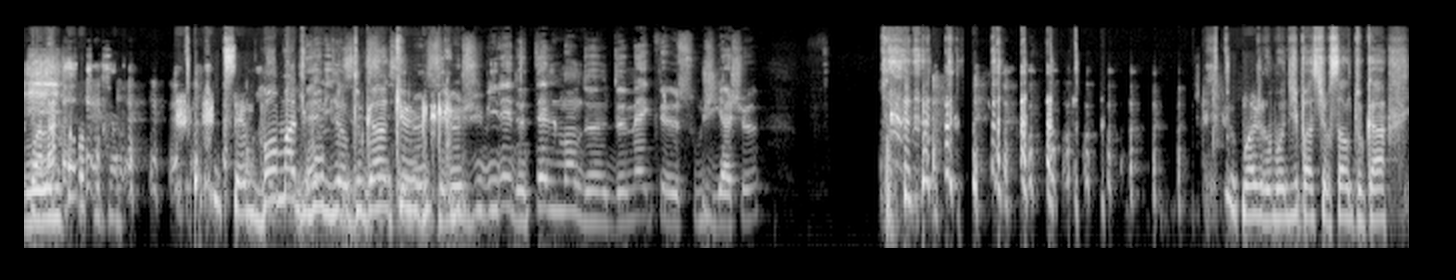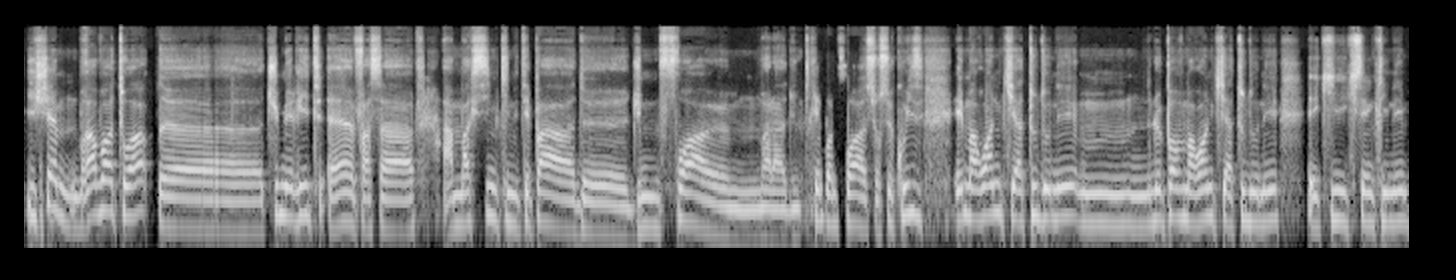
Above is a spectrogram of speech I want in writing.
Et C'est un bon match, oui, en c'est- tout cas. c'est- Que... le- jubilé de tellement de, de mecs euh, sous JHE. Moi, je rebondis pas sur ça, en tout cas. Hichem, bravo à toi. Euh, tu mérites hein, face à, à, Maxime qui n'était pas d'une foi, euh, voilà, d'une très bonne foi sur ce quiz, et Marwan qui a tout donné, hum, le pauvre Marwan qui a tout donné et qui, qui s'est incliné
